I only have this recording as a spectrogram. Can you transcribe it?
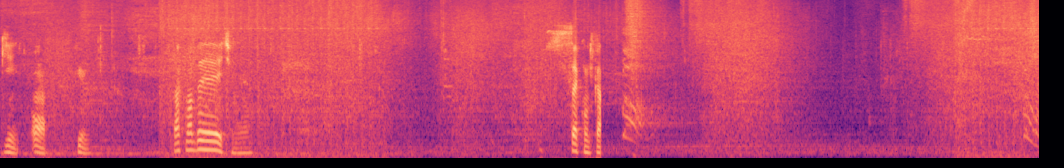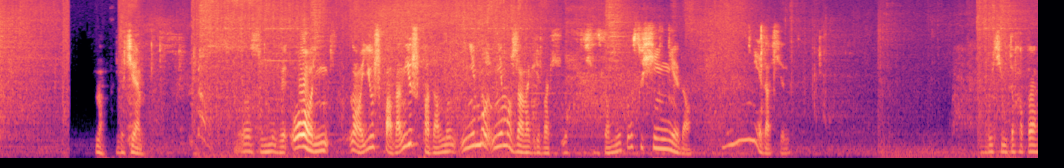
Gin, o, gin. Tak ma być, nie? Sekundka. No, wróciłem. Jezu, mówię. O, no już padam, już padam. No nie, mo nie można nagrywać się z domu, po prostu się nie da. Nie da się. Wróci mi to HP.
